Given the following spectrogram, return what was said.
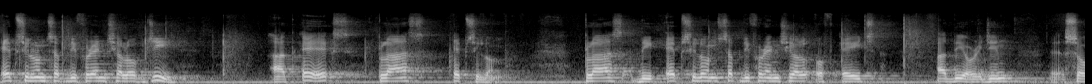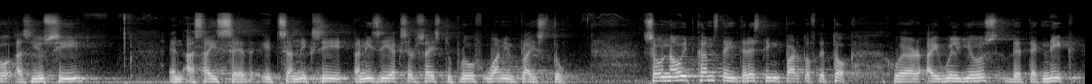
epsilon subdifferential of g at x plus epsilon plus the epsilon subdifferential of h at the origin. So as you see, and as I said, it's an easy, an easy exercise to prove 1 implies 2. So now it comes the interesting part of the talk, where I will use the technique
